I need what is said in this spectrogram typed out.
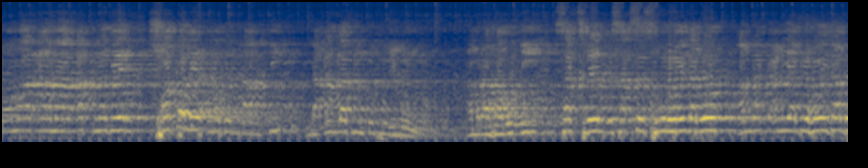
তোমার আমার আপনাদের সকলের আমাদের লাভ কি? না, আল্লাহ কিন্তু ভুলি হই আমরা ভাবো কি? সাকসেস সাকসেসফুল হয়ে যাব, আমরা কামিয়াবি হয়ে যাব,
